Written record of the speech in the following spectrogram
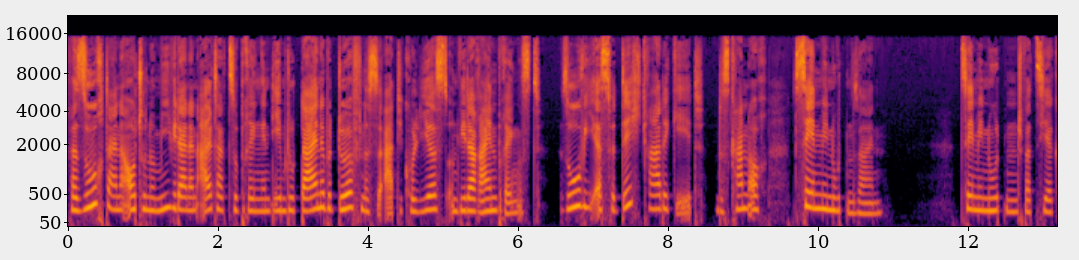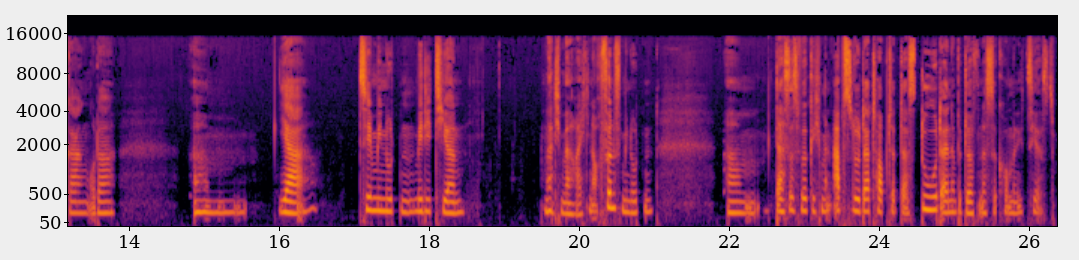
Versuch deine Autonomie wieder in den Alltag zu bringen, indem du deine Bedürfnisse artikulierst und wieder reinbringst. So wie es für dich gerade geht. Und das kann auch zehn Minuten sein. Zehn Minuten Spaziergang oder ähm, ja, zehn Minuten meditieren. Manchmal reichen auch fünf Minuten. Ähm, das ist wirklich mein absoluter Top-Tipp, dass du deine Bedürfnisse kommunizierst.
